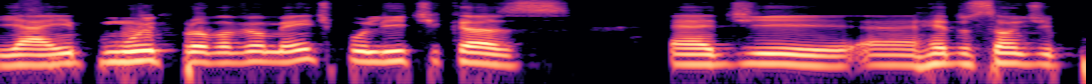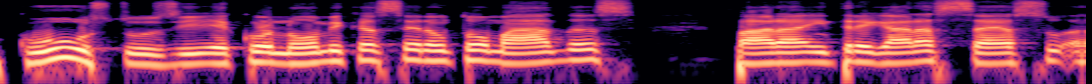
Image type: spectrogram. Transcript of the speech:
E aí, muito provavelmente, políticas é, de é, redução de custos e econômicas serão tomadas para entregar acesso a,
